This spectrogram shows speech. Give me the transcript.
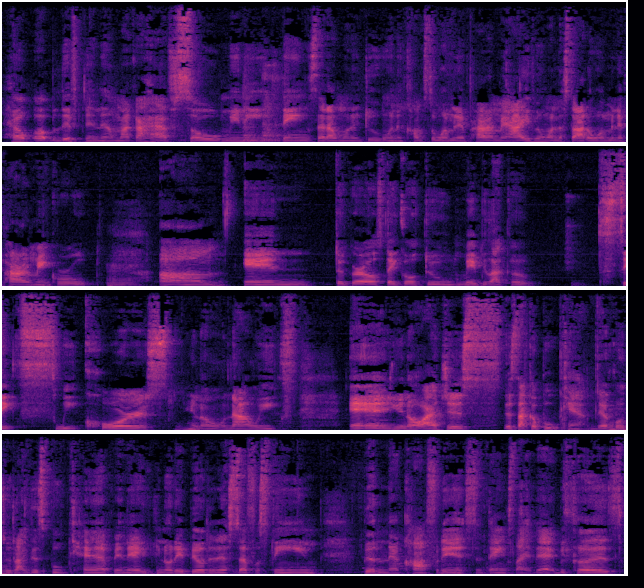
help uplifting them. Like I have so many things that I want to do when it comes to women empowerment. I even want to start a women empowerment group. Mm. Um, and the girls they go through maybe like a six week course, you know, nine weeks. And you know, I just it's like a boot camp. They'll mm. go through like this boot camp and they you know, they building their self esteem building their confidence and things like that because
